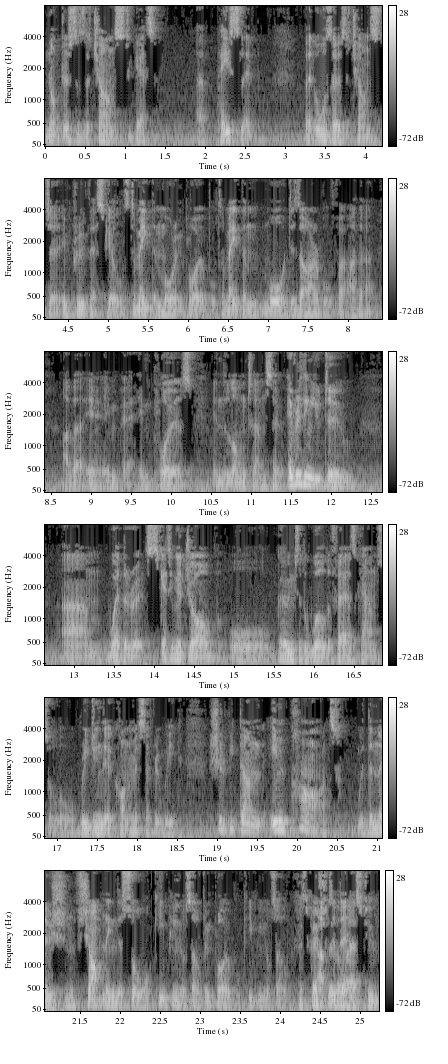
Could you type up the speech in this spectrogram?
not just as a chance to get a pay slip, but also as a chance to improve their skills, to make them more employable, to make them more desirable for other other employers in the long term. So everything you do um, whether it's getting a job or going to the World Affairs Council or reading The Economist every week, should be done in part with the notion of sharpening the saw, keeping yourself employable, keeping yourself especially the date. last two.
